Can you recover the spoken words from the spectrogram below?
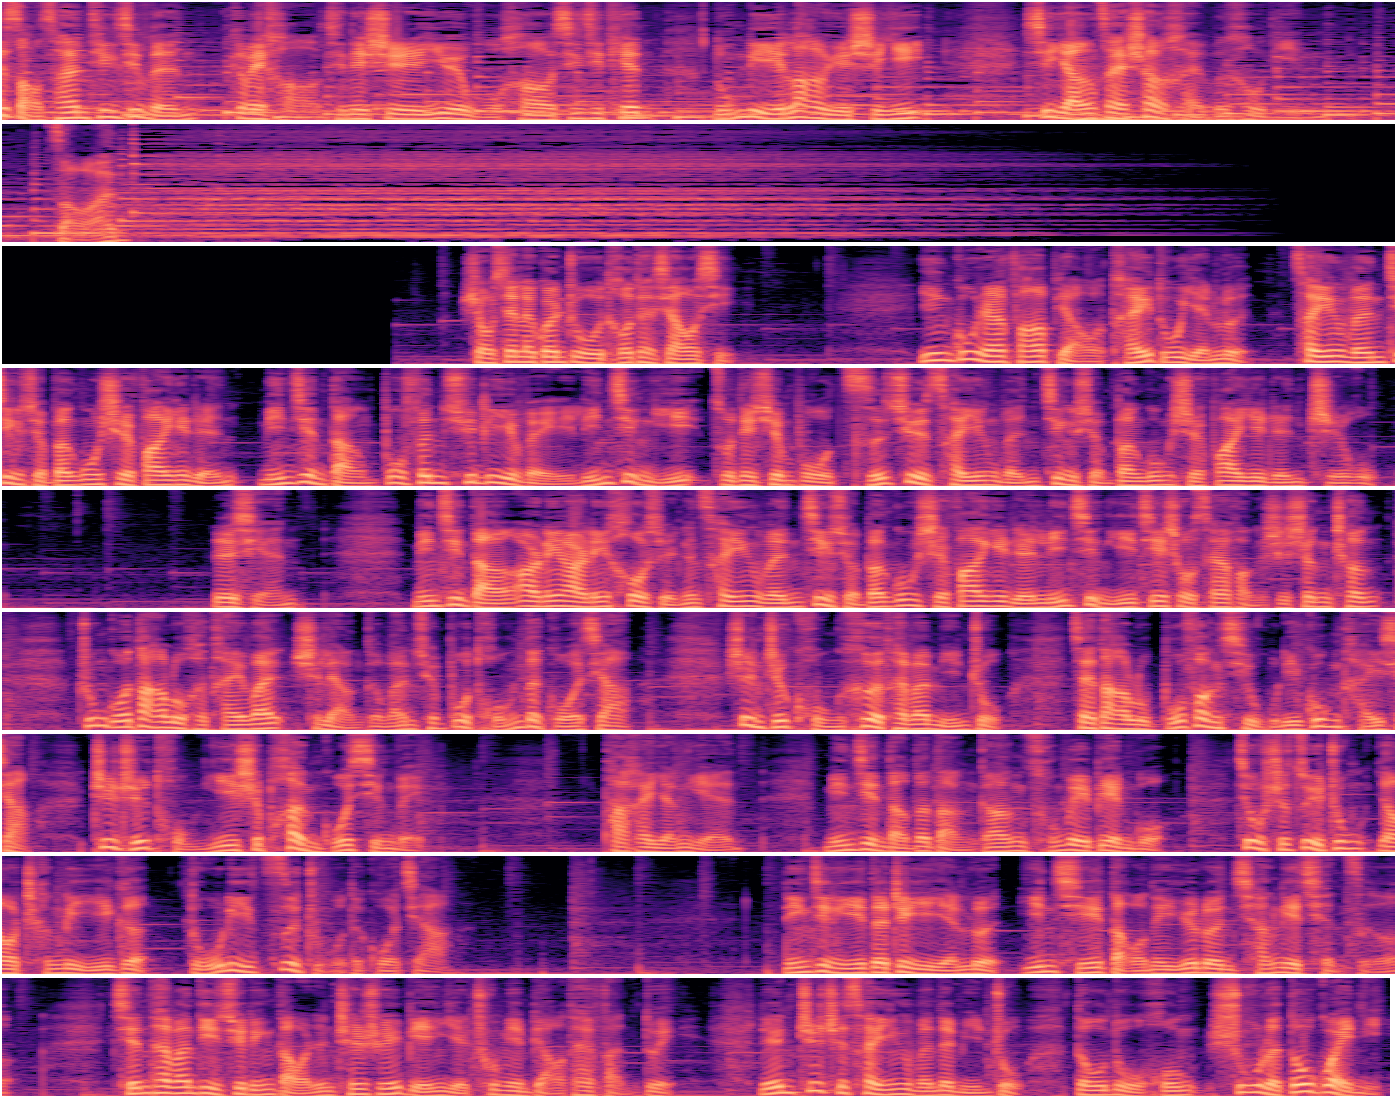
吃早餐，听新闻。各位好，今天是一月五号，星期天，农历腊月十一。新阳在上海问候您，早安。首先来关注头条消息，因公然发表台独言论，蔡英文竞选办公室发言人、民进党不分区立委林静怡昨天宣布辞去蔡英文竞选办公室发言人职务。日前，民进党2020候选人蔡英文竞选办公室发言人林静怡接受采访时声称，中国大陆和台湾是两个完全不同的国家，甚至恐吓台湾民众，在大陆不放弃武力攻台下支持统一是叛国行为。他还扬言，民进党的党纲从未变过，就是最终要成立一个独立自主的国家。林静怡的这一言论引起岛内舆论强烈谴责。前台湾地区领导人陈水扁也出面表态反对，连支持蔡英文的民众都怒轰：“输了都怪你！”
